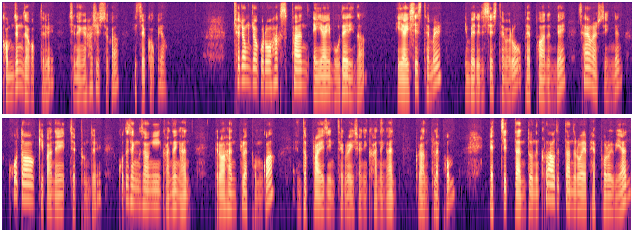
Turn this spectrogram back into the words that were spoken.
검증 작업들을 진행을 하실 수가 있을 거고요. 최종적으로 학습한 AI 모델이나 AI 시스템을 인베디드 시스템으로 배포하는 데 사용할 수 있는 코더 기반의 제품들, 코드 생성이 가능한 그러한 플랫폼과 엔터프라이즈 인테그레이션이 가능한 그러한 플랫폼, 엣지 단 또는 클라우드 단으로의 배포를 위한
